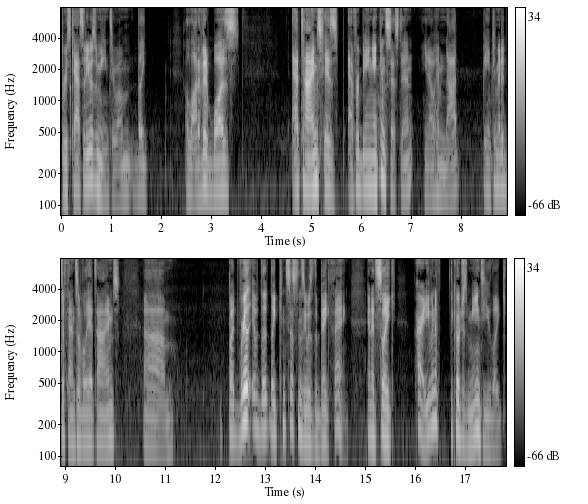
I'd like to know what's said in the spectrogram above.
Bruce Cassidy was mean to him. Like a lot of it was at times his effort being inconsistent. You know, him not being committed defensively at times. Um, but really, it, the like consistency was the big thing. And it's like, all right, even if the coach is mean to you, like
